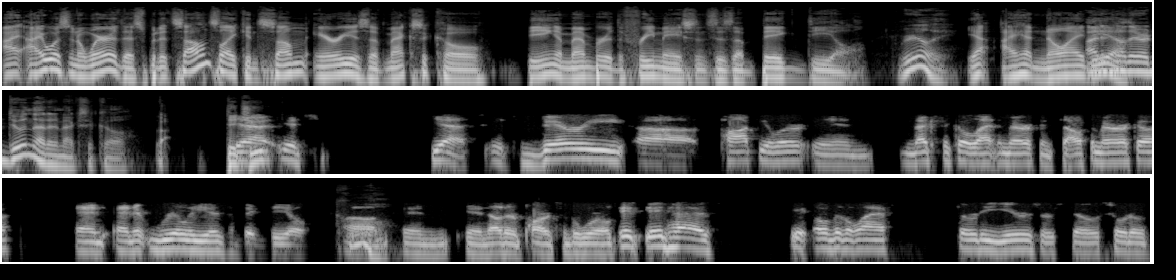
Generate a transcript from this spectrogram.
I, I wasn't aware of this, but it sounds like in some areas of Mexico, being a member of the Freemasons is a big deal. Really? Yeah, I had no idea. I didn't know they were doing that in Mexico. Did yeah, you? It's yes, it's very uh, popular in Mexico, Latin America, and South America and and it really is a big deal cool. um, in in other parts of the world. It it has it, over the last 30 years or so sort of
